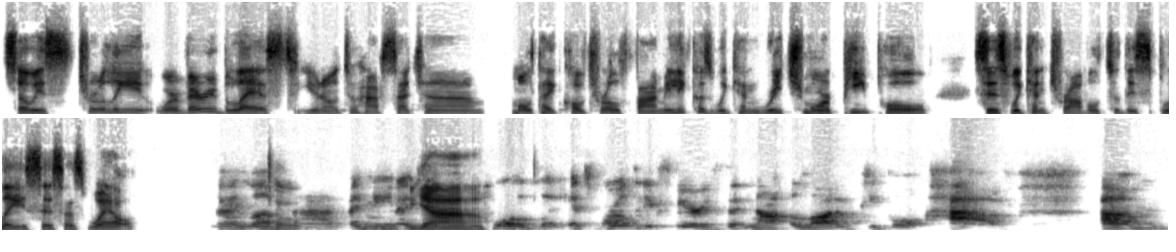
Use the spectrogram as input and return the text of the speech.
So it's truly, we're very blessed, you know, to have such a multicultural family because we can reach more people since we can travel to these places as well. I love so, that. I mean, yeah. worldly. It's worldly experience that not a lot of people have Um,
